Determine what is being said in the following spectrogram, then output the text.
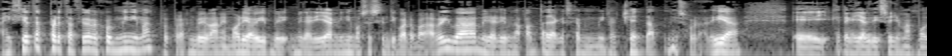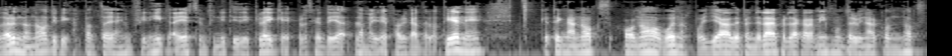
hay ciertas prestaciones mejor mínimas, pues por ejemplo la memoria hoy miraría mínimo 64 para arriba, miraría una pantalla que sea 1080, me sobraría, eh, que tenga ya el diseño más moderno, ¿no? Típicas pantallas infinitas y este Infinity Display que prácticamente ya la mayoría de fabricantes lo tiene, que tenga Nox o no, bueno, pues ya dependerá, es verdad que ahora mismo un terminal con Nox,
